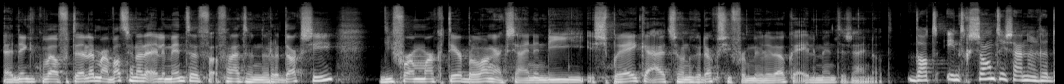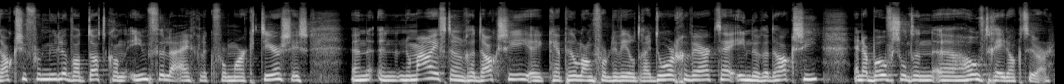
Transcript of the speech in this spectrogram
denk ik wel vertellen. Maar wat zijn nou de elementen vanuit een redactie die voor een marketeer belangrijk zijn en die spreken uit zo'n redactieformule? Welke elementen zijn dat? Wat interessant is aan een redactieformule, wat dat kan invullen eigenlijk voor marketeers, is een, een normaal heeft een redactie. Ik heb heel lang voor de Wereld Draait Door gewerkt hè, in de redactie. En daarboven stond een uh, hoofdredacteur.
